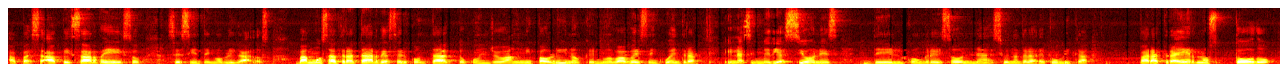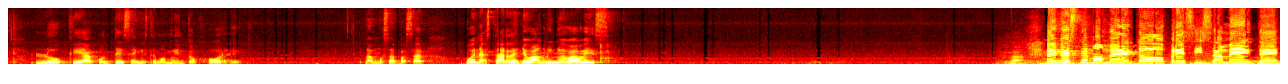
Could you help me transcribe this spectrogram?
a, pesar de eso se sienten obligados. Vamos a tratar de hacer contacto con Joanny Paulino, que nueva vez se encuentra en las inmediaciones del Congreso Nacional de la República, para traernos todo lo que acontece en este momento. Jorge. Vamos a pasar. Buenas tardes, Giovanni, nueva vez. En este momento, precisamente,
